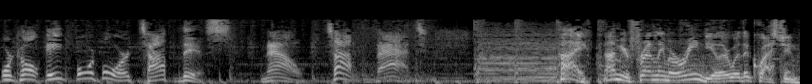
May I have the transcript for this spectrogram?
or call 844-TOP-THIS. Now, top that. Hi, I'm your friendly marine dealer with a question.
